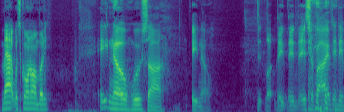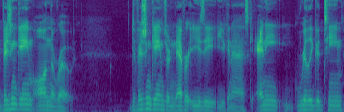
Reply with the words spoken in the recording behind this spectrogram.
Matt, what's going on, buddy? 8 0, Woosah. 8 0. Look, they, they, they survived a division game on the road. Division games are never easy. You can ask any really good team.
